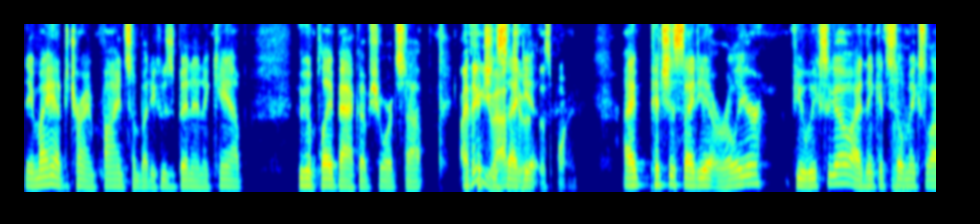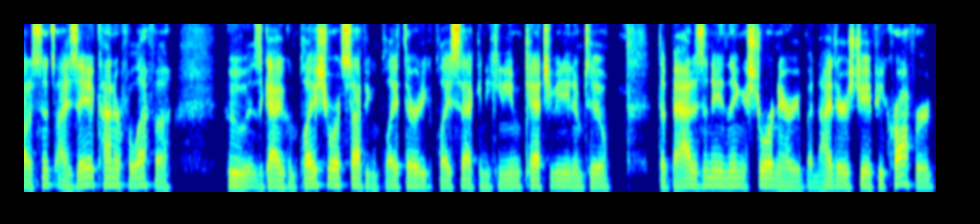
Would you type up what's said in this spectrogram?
They might have to try and find somebody who's been in a camp who can play backup shortstop. I think you have to at this point. I pitched this idea earlier a few weeks ago. I think it still Mhm. makes a lot of sense. Isiah Kiner Falefa, who is a guy who can play shortstop, he can play third, he can play second, he can even catch if you need him to. The bat isn't anything extraordinary, but neither is JP Crawford.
